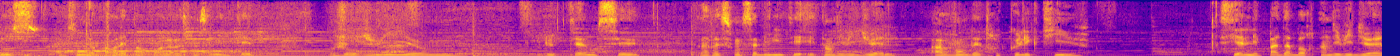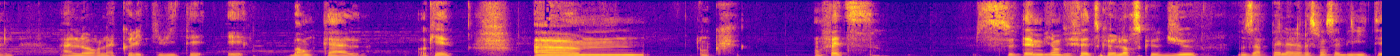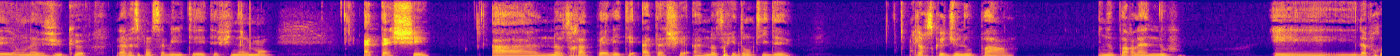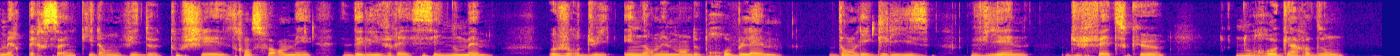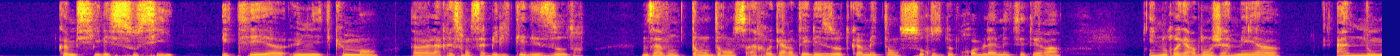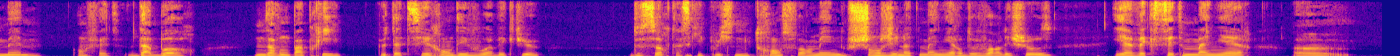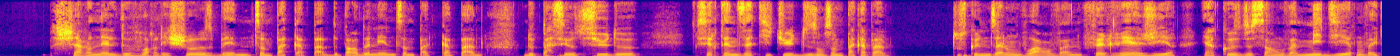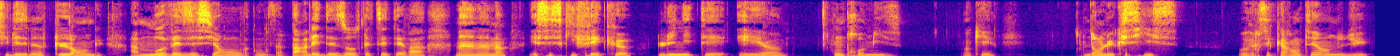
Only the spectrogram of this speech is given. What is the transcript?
tous. On continue à parler par rapport à la responsabilité. Aujourd'hui, euh, le thème c'est la responsabilité est individuelle avant d'être collective. Si elle n'est pas d'abord individuelle, alors la collectivité est bancale. Ok? Euh, Donc, en fait, ce thème vient du fait que lorsque Dieu nous appelle à la responsabilité, on a vu que la responsabilité était finalement attachée à notre appel, était attachée à notre identité. Lorsque Dieu nous parle, il nous parle à nous. Et la première personne qu'il a envie de toucher, transformer, délivrer, c'est nous-mêmes. Aujourd'hui, énormément de problèmes dans l'Église viennent du fait que nous regardons comme si les soucis étaient euh, uniquement euh, la responsabilité des autres. Nous avons tendance à regarder les autres comme étant source de problèmes, etc. Et nous regardons jamais euh, à nous-mêmes, en fait, d'abord. Nous n'avons pas pris peut-être ces rendez-vous avec Dieu, de sorte à ce qu'il puisse nous transformer, nous changer notre manière de voir les choses, et avec cette manière charnel de voir les choses, ben, nous ne sommes pas capables de pardonner, nous ne sommes pas capables de passer au-dessus de certaines attitudes, nous n'en sommes pas capables. Tout ce que nous allons voir va nous faire réagir et à cause de ça, on va médire, on va utiliser notre langue à mauvais escient, on va commencer à parler des autres, etc. Et c'est ce qui fait que l'unité est euh, compromise. Ok? Dans Luc 6, au verset 41, on nous dit,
